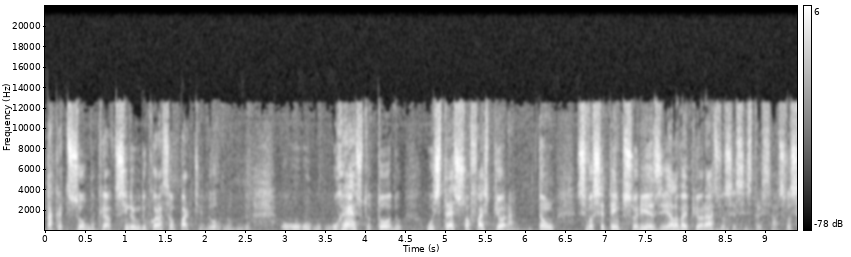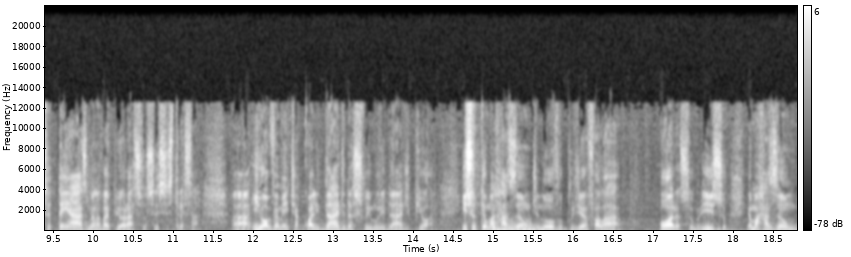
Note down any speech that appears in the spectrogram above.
Takotsubo, que é a síndrome do coração partido. O, o, o resto todo, o estresse só faz piorar. Então, se você tem psoríase, ela vai piorar se você se estressar. Se você tem asma, ela vai piorar se você se estressar. Ah, e, obviamente, a qualidade da sua imunidade piora. Isso tem uma razão, de novo, eu podia falar horas sobre isso, é uma razão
